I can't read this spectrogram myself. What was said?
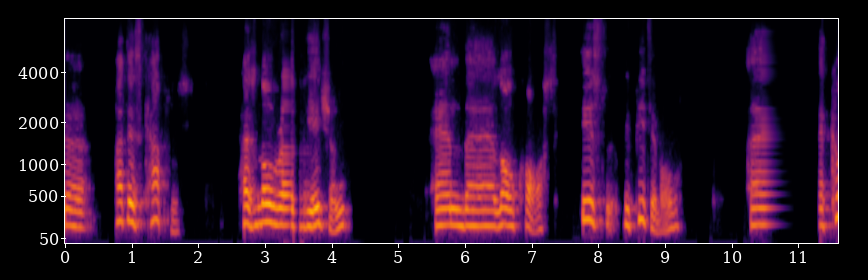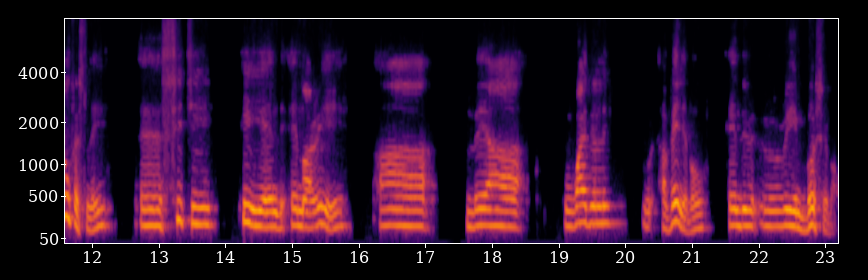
uh, patency capsules has no radiation and uh, low cost, is repeatable. Uh, conversely, uh, CTE and MRE, uh, they are widely available and reimbursable.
